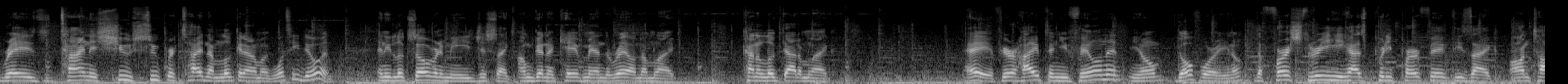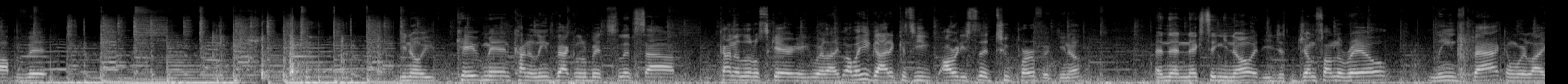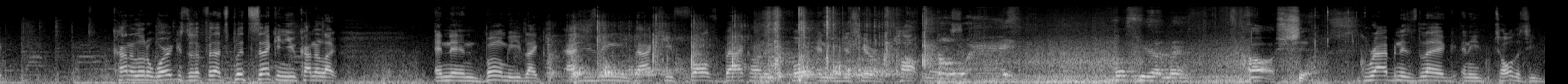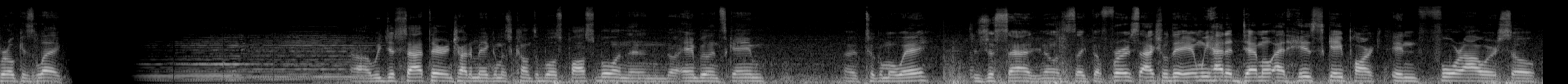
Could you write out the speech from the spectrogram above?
Ray's tying his shoe super tight and I'm looking at him like, what's he doing? And he looks over to me, he's just like, I'm gonna caveman the rail. And I'm like, kind of looked at him like, hey, if you're hyped and you feeling it, you know, go for it, you know? The first three he has pretty perfect. He's like on top of it. You know, he, caveman kind of leans back a little bit, slips out, kind of a little scary. We're like, oh, but he got it because he already slid too perfect, you know? And then next thing you know it, he just jumps on the rail, leans back and we're like, kind of a little work. Because for that split second, you kind of like, and then boom, he like, as he's leaning back, he falls back on his foot and you just hear a pop noise. No way! Must be that man. Oh shit. Grabbing his leg and he told us he broke his leg. Uh, we just sat there and tried to make him as comfortable as possible and then the ambulance came I took him away. It was just sad, you know. It's like the first actual day, and we had a demo at his skate park in four hours, so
